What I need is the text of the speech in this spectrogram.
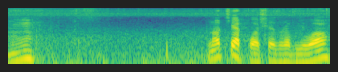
Mm. No ciepło się zrobiło.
